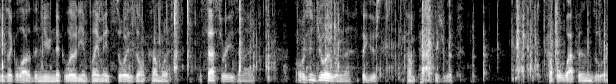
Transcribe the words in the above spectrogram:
Seems like a lot of the new Nickelodeon Playmates toys don't come with accessories, and I always enjoy when the figures come packaged with a couple weapons or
